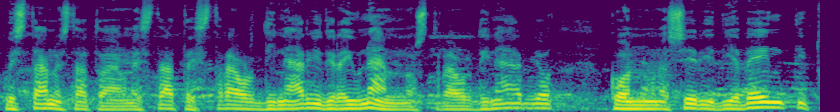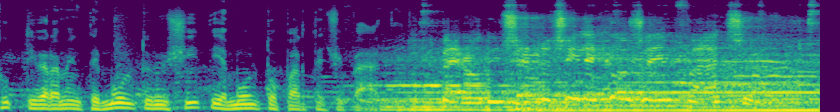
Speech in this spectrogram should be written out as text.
Quest'anno è stata un'estate straordinaria, direi un anno straordinario con una serie di eventi, tutti veramente molto riusciti e molto partecipati. Però dicendoci le cose in faccia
